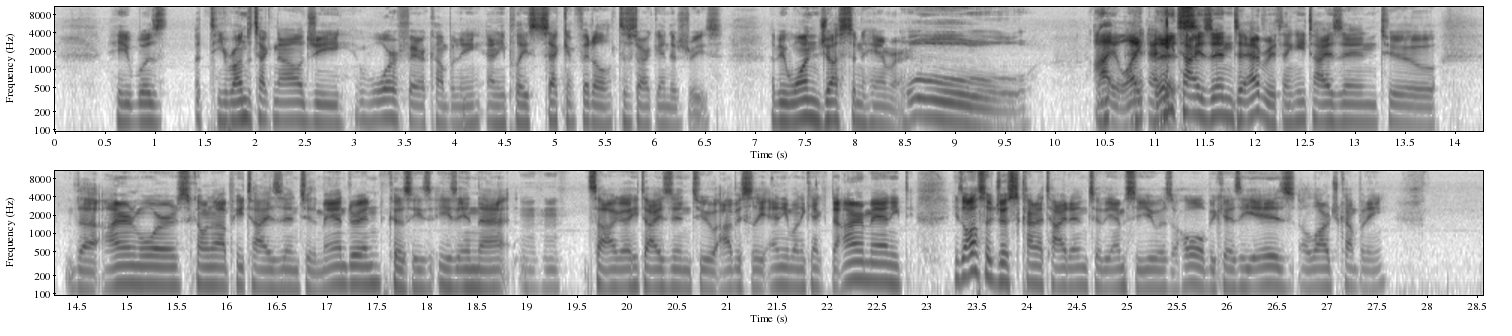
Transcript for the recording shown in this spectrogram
He was a, he runs a technology warfare company, and he plays second fiddle to Stark Industries. That'd be one Justin Hammer. Ooh. I And- like and, this. he ties into everything. He ties into the Iron Wars coming up. He ties into the Mandarin because he's he's in that hmm saga. He ties into obviously anyone connected to Iron Man. He he's also just kind of tied into the MCU as a whole because he is a large company.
